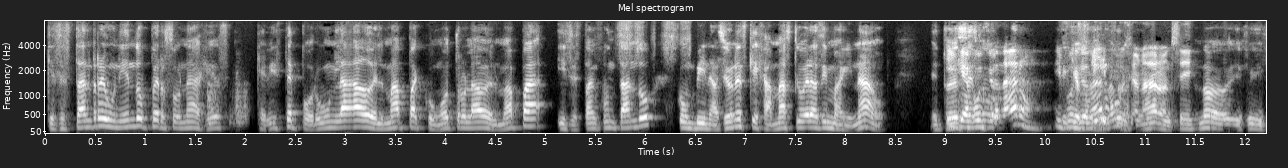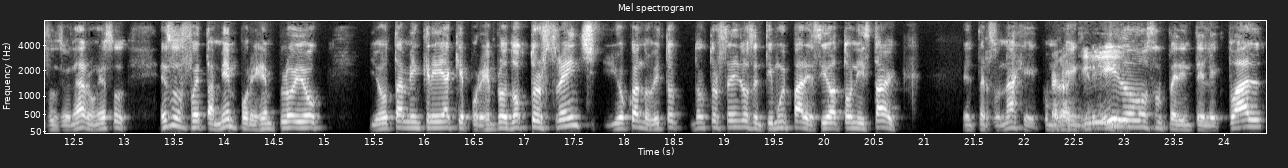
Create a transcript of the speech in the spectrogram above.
que se están reuniendo personajes que viste por un lado del mapa con otro lado del mapa y se están juntando combinaciones que jamás te hubieras imaginado. Y que eso- funcionaron. Y, y que Y funcionaron. funcionaron, sí. No, y, y funcionaron. Eso, eso fue también, por ejemplo, yo, yo también creía que, por ejemplo, Doctor Strange, yo cuando vi to- Doctor Strange lo sentí muy parecido a Tony Stark, el personaje, como Pero que aquí- engreído, súper intelectual,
